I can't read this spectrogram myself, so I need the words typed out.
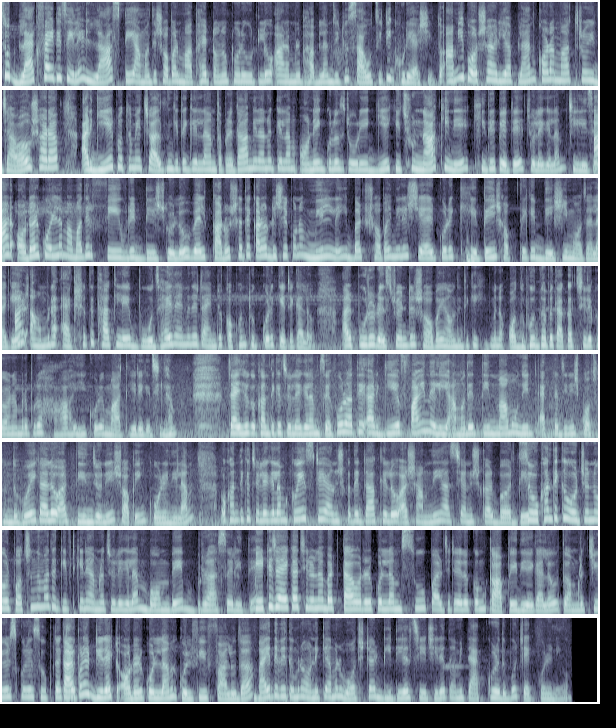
So black Friday সেলের লাস্টে আমাদের সবার মাথায় টনক নড়ে উঠল আর আমরা ভাবলাম যে একটু সাউথ সিটি ঘুরে আসি। তো আমি বর্ষা হারিয়া প্ল্যান করা মাত্রই, যাওয়াও সারা। আর গিয়ে প্রথমে চালতনকিতে গেলাম, তারপরে দা মিলানো গেলাম, অনেকগুলো স্টোরে গিয়ে কিছু না কিনে খিদে পেটে চলে গেলাম চিলিজ আর অর্ডার করলাম আমাদের ফেভারিট ডিশগুলো ওয়েল কারোর সাথে কারোর ডিশের কোনো মিল নেই বাট সবাই মিলে শেয়ার করে খেতেই সব থেকে বেশি মজা লাগে। আর আমরা একসাথে থাকলে বোঝাই যায় না যে টাইমটা কখন টুক করে কেটে গেল। আর পুরো রেস্টুরেন্টের সবাই আমাদের দিকে মানে অদ্ভুতভাবে তাকাচ্ছিল কারণ আমরা পুরো হা হি করে মাতিয়ে রেখেছিলাম। যাই হোক, ওখান থেকে চলে গেলাম সেফোরাতে আর গিয়ে ফাইনালি আমাদের তিন মামুনির একটা জিনিস পছন্দ হয়ে গেল আর তিনজনই শপিং করে নিলাম। ওখান থেকে চলে গেলাম কোয়েস্টে অনুষ্কাদের ডাক এলো আর সামনেই আসছে অনুষ্কার বার্থডে তো ওখান থেকে ওর জন্য ওর পছন্দ মতো গিফট কিনে আমরা চলে গেলাম বম্বে ব্রাসারিতে পেটে জায়গা ছিল না বাট তাও অর্ডার করলাম স্যুপ আর যেটা এরকম কাপে দিয়ে গেল। তো আমরা চিয়ার্স করে স্যুপটা তারপরে ডিরেক্ট অর্ডার করলাম কুলফি ফালুদা। বাই দেবে তোমরা অনেকে আমার ওয়াচটার ডিটেলস চেয়েছিলে, তো আমি ট্যাগ করে দেবো চেক করে নিও।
